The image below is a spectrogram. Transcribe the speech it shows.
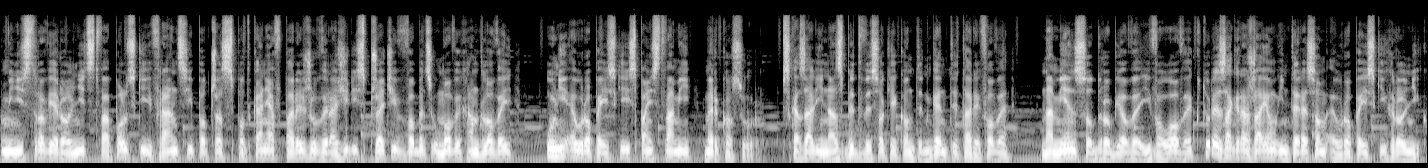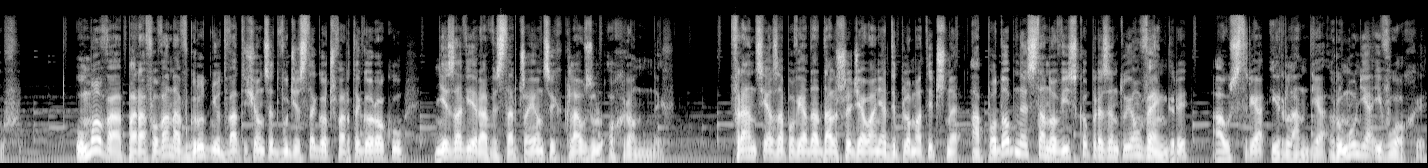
Ministrowie rolnictwa Polski i Francji podczas spotkania w Paryżu wyrazili sprzeciw wobec umowy handlowej Unii Europejskiej z państwami Mercosur. Wskazali na zbyt wysokie kontyngenty taryfowe na mięso drobiowe i wołowe, które zagrażają interesom europejskich rolników. Umowa, parafowana w grudniu 2024 roku, nie zawiera wystarczających klauzul ochronnych. Francja zapowiada dalsze działania dyplomatyczne, a podobne stanowisko prezentują Węgry, Austria, Irlandia, Rumunia i Włochy.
